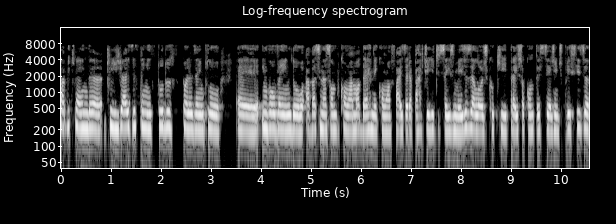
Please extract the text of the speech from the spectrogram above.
Sabe que ainda que já existem estudos, por exemplo, é, envolvendo a vacinação com a Moderna e com a Pfizer a partir de seis meses. É lógico que para isso acontecer a gente precisa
